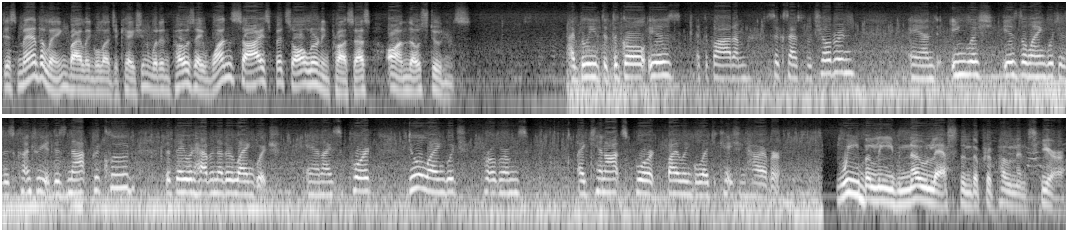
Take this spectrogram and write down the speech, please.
dismantling bilingual education would impose a one-size-fits-all learning process on those students. I believe that the goal is, at the bottom, success for children, and English is the language of this country. It does not preclude that they would have another language, and I support dual language programs. I cannot support bilingual education, however. We believe no less than the proponents here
